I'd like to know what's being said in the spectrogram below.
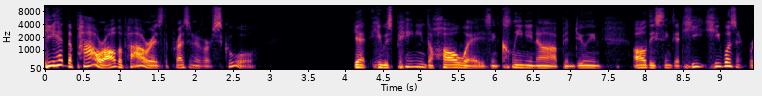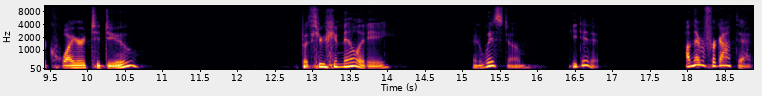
He had the power, all the power as the president of our school. Yet he was painting the hallways and cleaning up and doing all these things that he, he wasn't required to do. But through humility and wisdom, he did it. I'll never forgot that.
